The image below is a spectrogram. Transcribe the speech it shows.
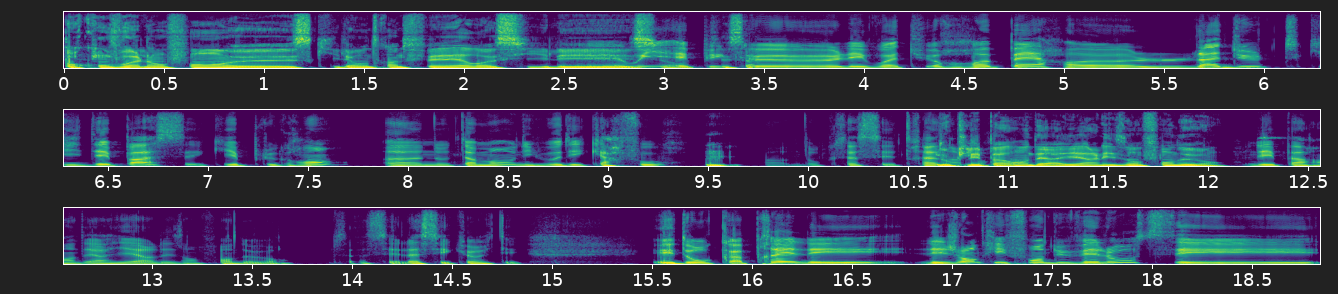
Pour qu'on voit l'enfant euh, ce qu'il est en train de faire, euh, s'il est. Et oui, sur- et puis que les voitures repèrent euh, l'adulte qui dépasse et qui est plus grand, euh, notamment au niveau des carrefours. Mm. Hein, Donc ça, c'est très Donc les important. parents derrière, les enfants devant. les parents derrière, les enfants devant. Ça, c'est la sécurité. Et donc après, les, les gens qui font du vélo, c'est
